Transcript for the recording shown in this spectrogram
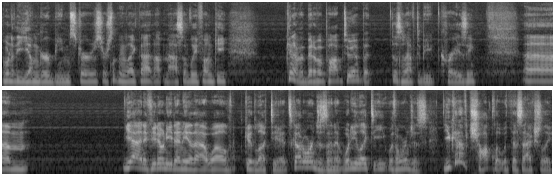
one of the younger Beemsters or something like that. Not massively funky. Can have a bit of a pop to it, but doesn't have to be crazy. Um, yeah, and if you don't eat any of that, well, good luck to you. It's got oranges in it. What do you like to eat with oranges? You can have chocolate with this actually.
